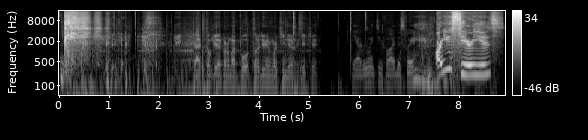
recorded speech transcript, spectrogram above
Guys, don't get in front of my bullets. If I do any more team damage, I get kicked. Yeah, we went too far this way. Are you serious?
